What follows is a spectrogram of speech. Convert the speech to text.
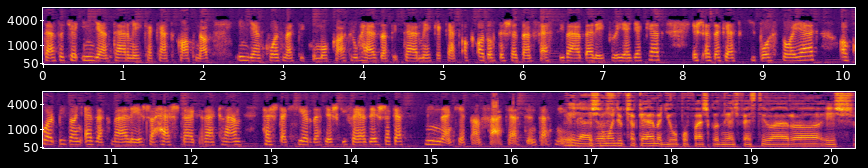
tehát hogyha ingyen termékeket kapnak, ingyen kozmetikumokat, ruházati termékeket, adott esetben fesztivál belépőjegyeket, és ezeket kiposztolják, akkor bizony ezek mellé és a hashtag reklám, hashtag hirdetés kifejezéseket mindenképpen fel kell tüntetni. És ha mondjuk csak elmegy jópofáskodni egy fesztiválra, és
